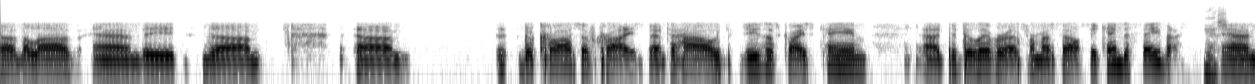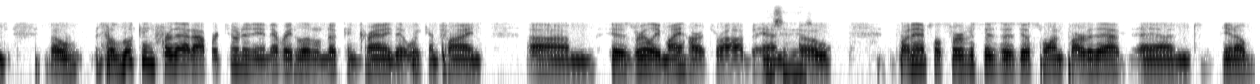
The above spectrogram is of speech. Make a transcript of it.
uh, the love and the the um, um, the cross of Christ and to how Jesus Christ came uh, to deliver us from ourselves. He came to save us. Yes. And so, so looking for that opportunity in every little nook and cranny that we can find um, is really my heartthrob. And Yes, it is. so, financial services is just one part of that. And you know,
